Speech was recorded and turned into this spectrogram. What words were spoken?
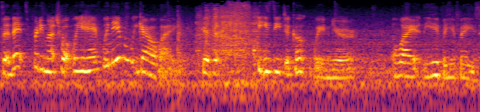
so that's pretty much what we have whenever we go away. Because it's easy to cook when you're away at the Airbnbs.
